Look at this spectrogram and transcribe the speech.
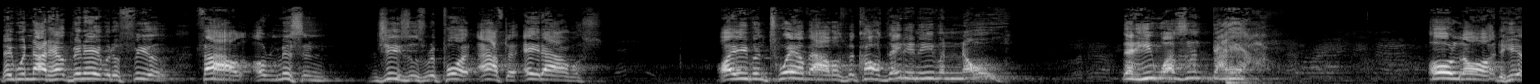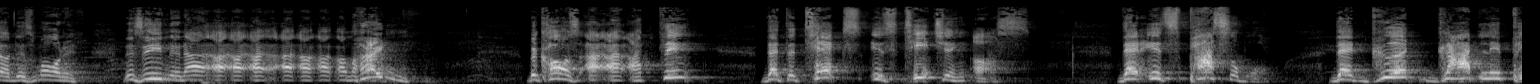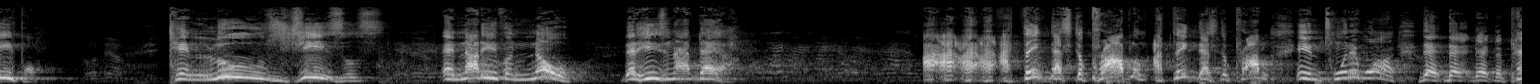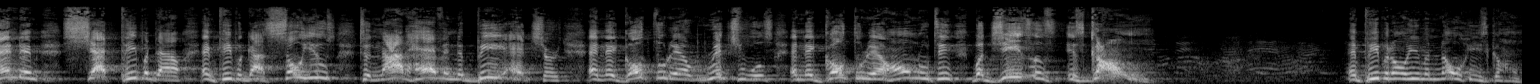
they would not have been able to fill, file a missing Jesus report after eight hours or even 12 hours because they didn't even know that he wasn't there. Oh Lord, here this morning, this evening, I, I, I, I, am hurting because I, I think that the text is teaching us that it's possible that good, godly people can lose Jesus and not even know that he's not there. I, I, I, think that's the problem. I think that's the problem in 21 that, that, that the pandemic shut people down and people got so used to not having to be at church and they go through their rituals and they go through their home routine, but Jesus is gone. And people don't even know he's gone.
